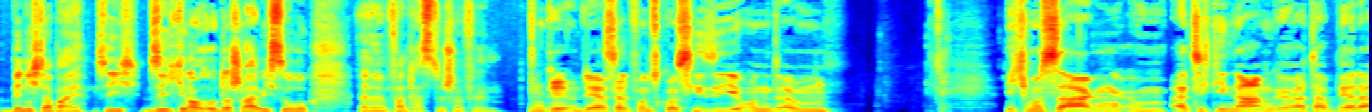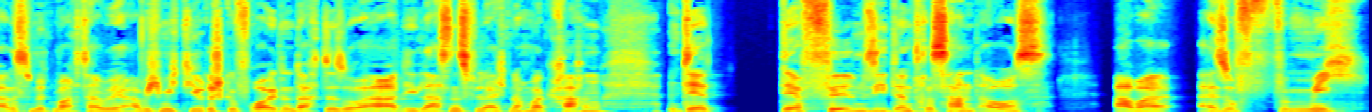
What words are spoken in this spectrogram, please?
bin ich dabei. Sehe ich, sehe ich genauso, unterschreibe ich so. Äh, fantastischer Film. Okay, und der ist halt von Scorsese und ähm, ich muss sagen, ähm, als ich die Namen gehört habe, wer da alles mitmacht, habe habe ich mich tierisch gefreut und dachte so, ah, die lassen es vielleicht noch mal krachen. Der der Film sieht interessant aus, aber also für mich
